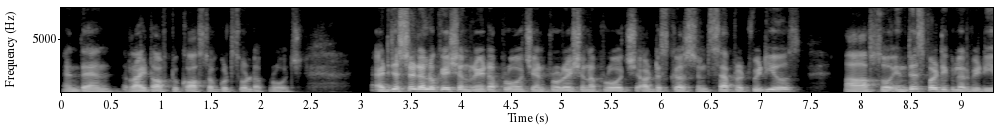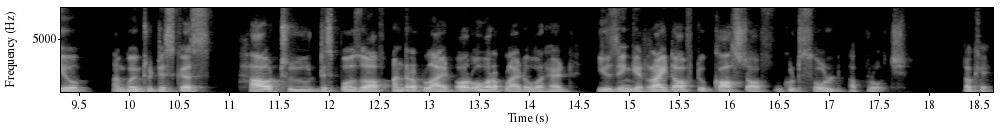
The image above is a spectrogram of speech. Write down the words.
and then write-off to cost of goods sold approach. Adjusted allocation rate approach and proration approach are discussed in separate videos. Uh, so in this particular video, I'm going to discuss how to dispose of underapplied or overapplied overhead using a write-off to cost of goods sold approach. Okay,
